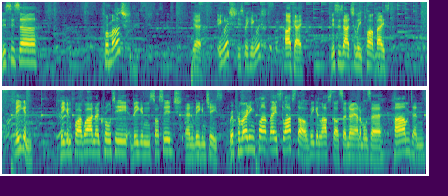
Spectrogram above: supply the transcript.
This is uh, fromage. Yeah, English. You speak English? Okay. This is actually plant-based, vegan. Vegan foie gras, no cruelty, vegan sausage, and vegan cheese. We're promoting plant-based lifestyle, vegan lifestyle, so no animals are harmed and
